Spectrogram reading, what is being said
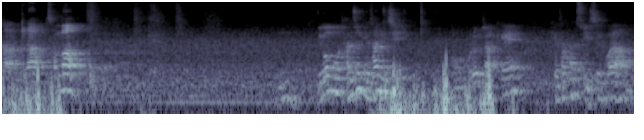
자, 그 다음 3번. 음, 이건 뭐 단순 계산이지. 어, 어렵지 않게 계산할 수 있을 거야.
